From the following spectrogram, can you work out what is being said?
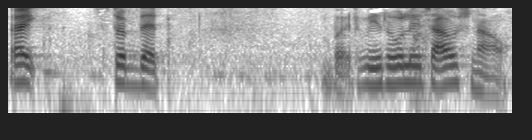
Hey, stop that. But we roll it out now.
